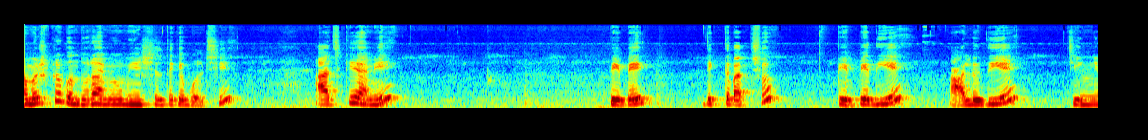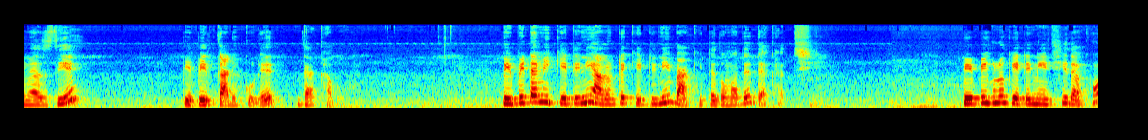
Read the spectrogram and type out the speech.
নমস্কার বন্ধুরা, আমি উমিহসেল থেকে বলছি। আজকে আমি পেঁপে দেখতে পাচ্ছ? পেঁপে দিয়ে, আলু দিয়ে, চিংড়ি মাছ দিয়ে পেঁপের কারি করে দেখাবো। পেঁপেটা আমি কেটে নিই, আলুটা কেটে নিই, বাকিটা তোমাদের দেখাচ্ছি। পেঁপেগুলো কেটে নিয়েছি, দেখো।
